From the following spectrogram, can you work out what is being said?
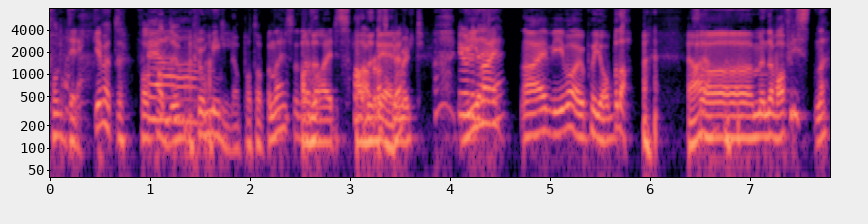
Folk drikker, vet du. Folk Ja. hadde jo promille på toppen der, så det Hadde- var sabla skummelt. Vi, nei, nei, vi var jo på jobb, da. Ja, Så, men det var fristende.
